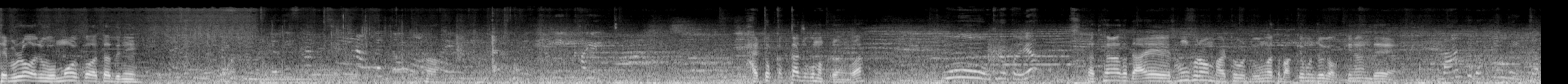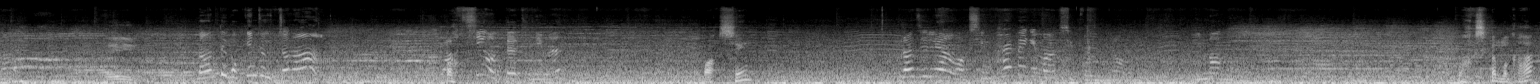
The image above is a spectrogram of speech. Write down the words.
배불러가지고 못 먹을 것 같다더니. 여기 3층이라고 했던 거 어. 가격? 발톱 깎아주고 막 그러는 거야? 오, 그럴걸요? 나 태어나서 나의 성스러운 발톱을 누군가한테 맡겨본 적이 없긴 한데, 나한테 맡긴 적 있잖아. 에이, 나한테 맡긴 적 있잖아. 왁싱 어때, 주님은? 왁싱? 브라질리안 왁싱 800이만 원씩 있거든요. 2만 원. 왁싱 한번 가?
